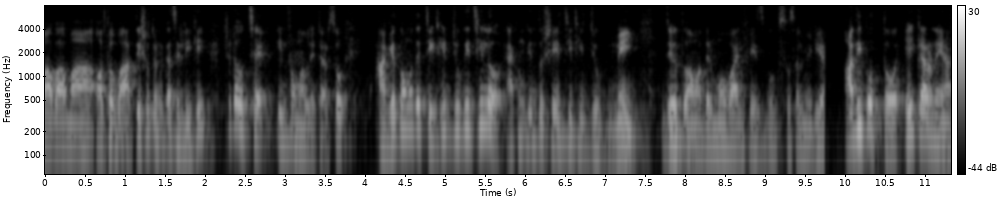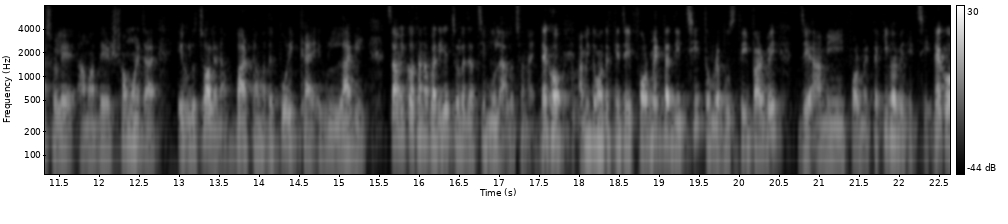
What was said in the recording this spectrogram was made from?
বাবা মা অথবা আত্মীয় স্বজনের কাছে লিখি, সেটা হচ্ছে ইনফর্মাল লেটার সো আগে তো আমাদের চিঠির যুগই ছিল, এখন কিন্তু সেই চিঠির যুগ নেই, যেহেতু আমাদের মোবাইল ফেসবুক সোশ্যাল মিডিয়া আধিপত্য, এই কারণে আসলে আমাদের সময়টা এগুলো চলে না বাট আমাদের পরীক্ষায় এগুলো লাগেই। সো আমি কথা না বাড়িয়ে চলে যাচ্ছি মূল আলোচনায়। দেখো, আমি তোমাদেরকে যে ফরম্যাটটা দিচ্ছি, তোমরা বুঝতেই পারবে যে আমি ফরম্যাটটা কীভাবে দিচ্ছি। দেখো,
